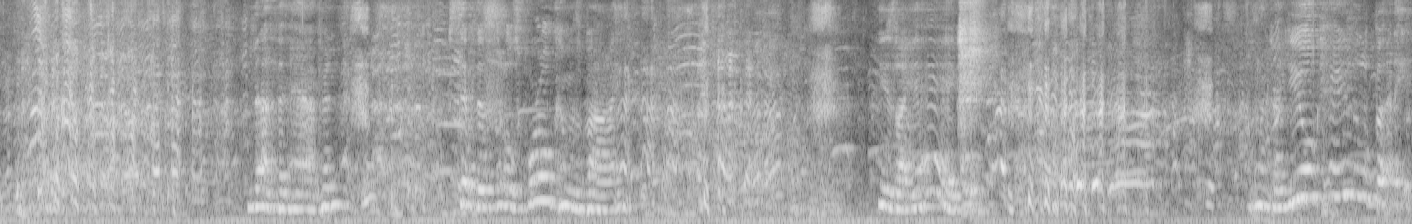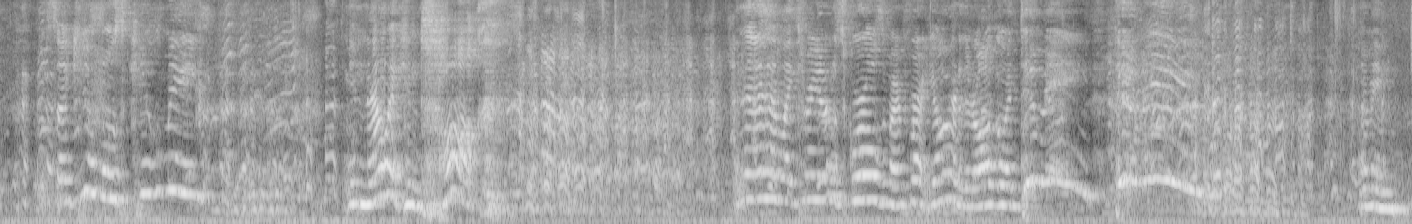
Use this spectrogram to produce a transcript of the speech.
Nothing happened. Except this little squirrel comes by. He's like, hey. I'm like, are you okay, little buddy? It's like, you almost killed me. And now I can talk. And then I had like three little squirrels in my front yard, and they're all going, do me, do me. I mean,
